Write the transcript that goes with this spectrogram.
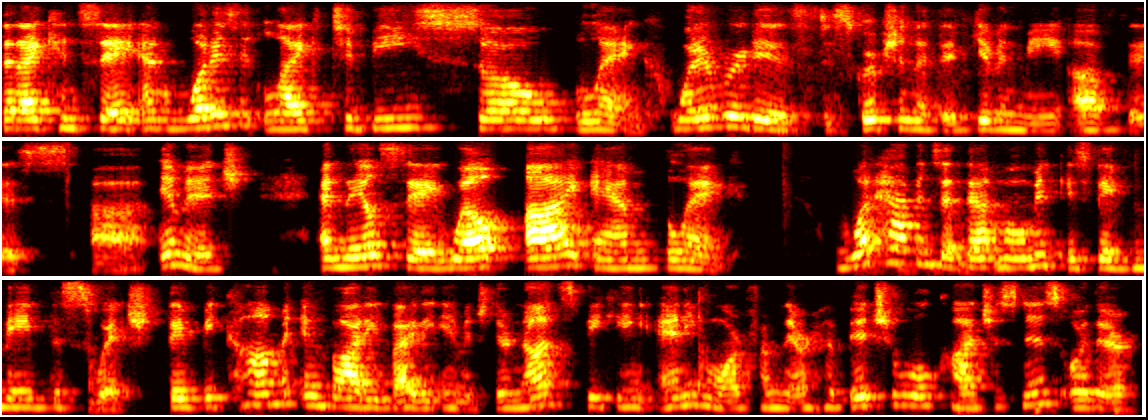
that I can say, and what is it like to be so blank? Whatever it is, description that they've given me of this uh, image, and they'll say, well, I am blank what happens at that moment is they've made the switch. They've become embodied by the image. They're not speaking anymore from their habitual consciousness or their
